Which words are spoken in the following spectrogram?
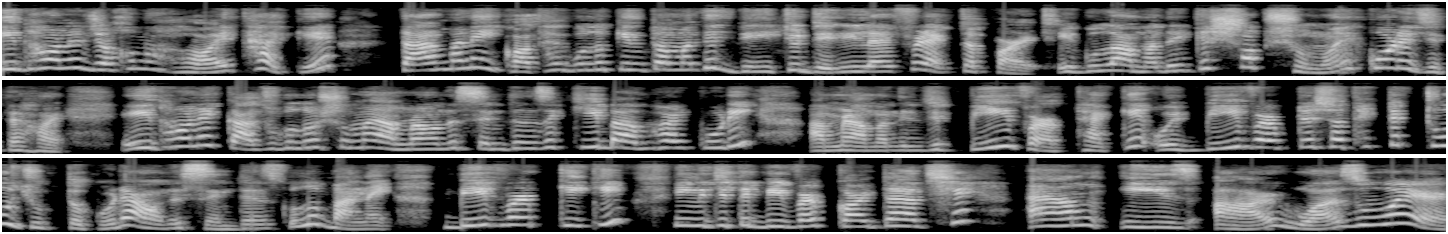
এই ধরনের যখন হয় থাকে, তার মানে এই কথাগুলো কিন্তু আমাদের ডে টু ডেলি লাইফের একটা পার্ট এগুলো আমাদেরকে সব সময় করে যেতে হয়। এই ধরনের কাজগুলোর সময় আমরা আমাদের সেন্টেন্সে কি ব্যবহার করি? আমরা আমাদের যে বি ভার্ব থাকে, ওই বি ভার্বটার সাথে একটা টু যুক্ত করে আমাদের সেন্টেন্সগুলো বানাই। বি ভার্ব কি কি? ইংরেজিতে বি ভার্ব কয়টা আছে? am is are was where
